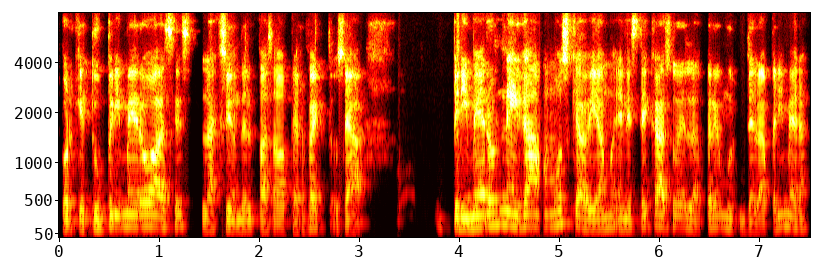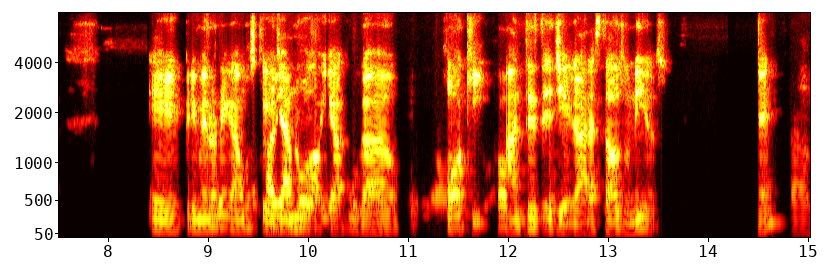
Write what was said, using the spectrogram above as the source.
porque tú primero haces la acción del pasado perfecto. O sea, primero negamos que habíamos, en este caso de la, de la primera, eh, primero negamos que ella no había jugado hockey Hockey. antes de llegar a Estados Unidos. ¿Ven? Ah.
